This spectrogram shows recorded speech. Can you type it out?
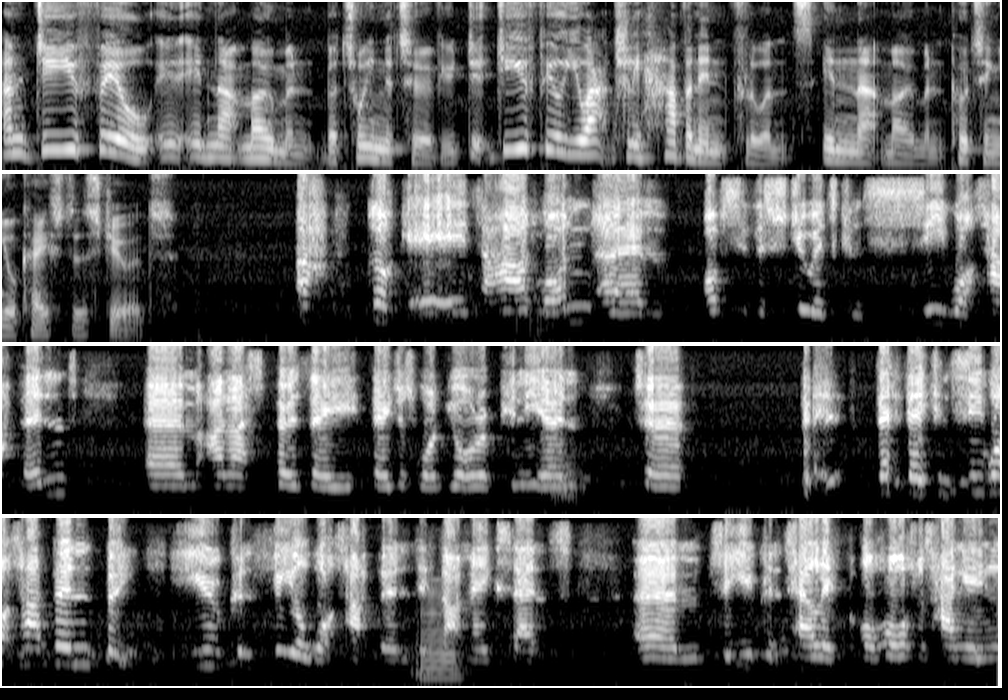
And do you feel in, in that moment between the two of you, do, do you feel you actually have an influence in that moment, putting your case to the stewards? Uh, look, it's a hard one. Um, obviously, the stewards can see what's happened, um, and I suppose they, they just want your opinion to they, they can see what's happened, but you can feel what's happened, if mm. that makes sense. Um, so you can tell if a horse was hanging,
